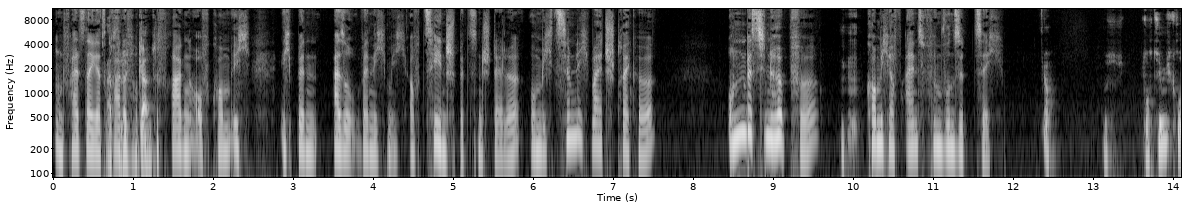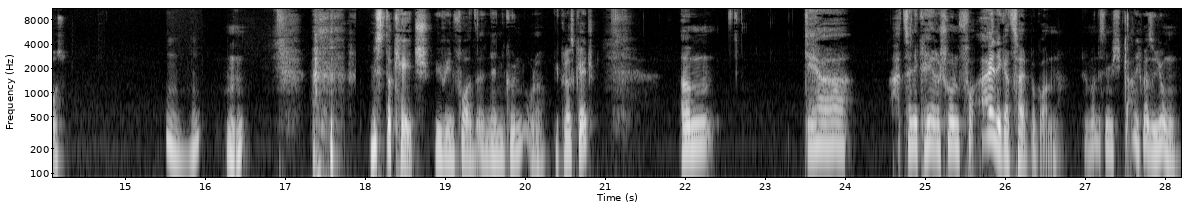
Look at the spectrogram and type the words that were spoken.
Und falls da jetzt gerade verrückte Fragen aufkommen, ich, ich bin, also wenn ich mich auf Zehenspitzen stelle und mich ziemlich weit strecke und ein bisschen hüpfe, komme ich auf 1,75. Doch ziemlich groß. Mhm. Mhm. Mr. Cage, wie wir ihn vorher nennen können, oder Nicolas Cage. Ähm, der hat seine Karriere schon vor einiger Zeit begonnen. Der Mann ist nämlich gar nicht mehr so jung.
